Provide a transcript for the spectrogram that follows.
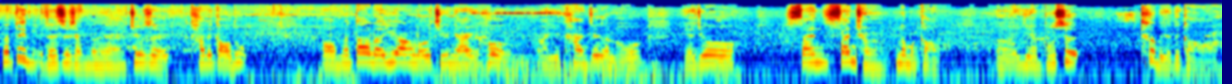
那对比的是什么呢？就是它的高度。啊，我们到了岳阳楼景点以后啊，一看这个楼也就三三层那么高，呃，也不是特别的高啊。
